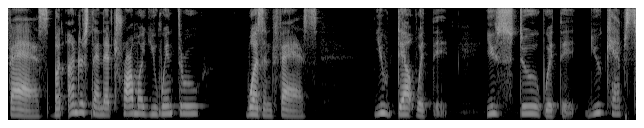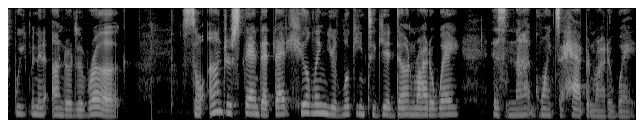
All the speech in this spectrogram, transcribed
fast. But understand that trauma you went through wasn't fast. You dealt with it. You stewed with it. You kept sweeping it under the rug. So understand that that healing you're looking to get done right away is not going to happen right away.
